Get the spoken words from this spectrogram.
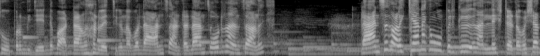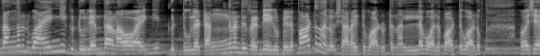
സൂപ്പറും വിജയന്റെ പാട്ടാണ് അവിടെ വെച്ചിരിക്കുന്നത് അപ്പോൾ ഡാൻസ് ആണ് കേട്ടോ ഡാൻസോട് ഡാൻസാണ് ഡാൻസ് കളിക്കാനൊക്കെ മൂപ്പർക്ക് നല്ല ഇഷ്ടം കേട്ടോ പക്ഷെ അത് അങ്ങനെ വഴങ്ങി കിട്ടൂല. എന്താണാവോ വഴങ്ങി കിട്ടൂല കേട്ടോ അങ്ങനെ റെഡി ആയി കിട്ടൂല. പാട്ട് നല്ല ഉഷാറായിട്ട് പാടും കേട്ടോ നല്ല പോലെ പാട്ട് പാടും. പക്ഷേ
